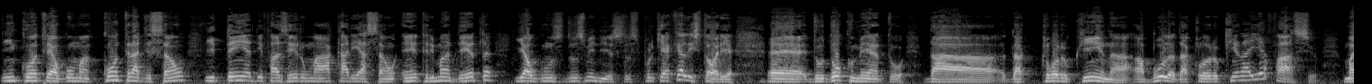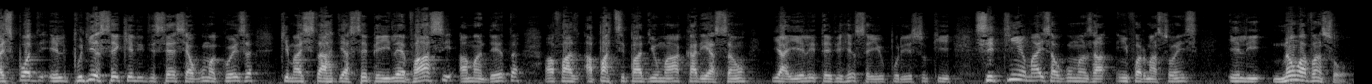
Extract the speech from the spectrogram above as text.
encontre alguma contradição e tenha de fazer uma acariação entre Mandetta e alguns dos ministros. Porque aquela história é, do documento da, da cloroquina, a bula da cloroquina, aí é fácil. Mas pode, ele podia ser que ele dissesse alguma coisa que mais tarde a CPI levasse a Mandetta a, a participar de uma acariação e aí ele teve receio, por isso que, se tinha mais algumas informações, ele não avançou.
